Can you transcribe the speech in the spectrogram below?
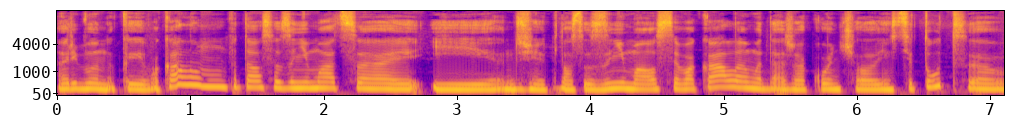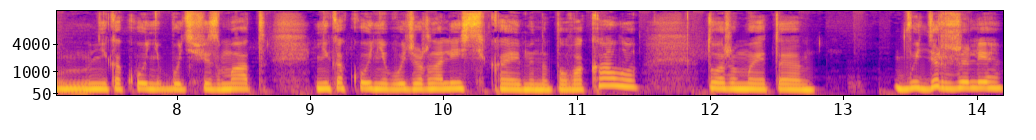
ребенок и вокалом пытался заниматься, и точнее, пытался, занимался вокалом, и даже окончил институт, э, не какой-нибудь физмат, не какой-нибудь журналистика а именно по вокалу. Тоже мы это выдержали.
